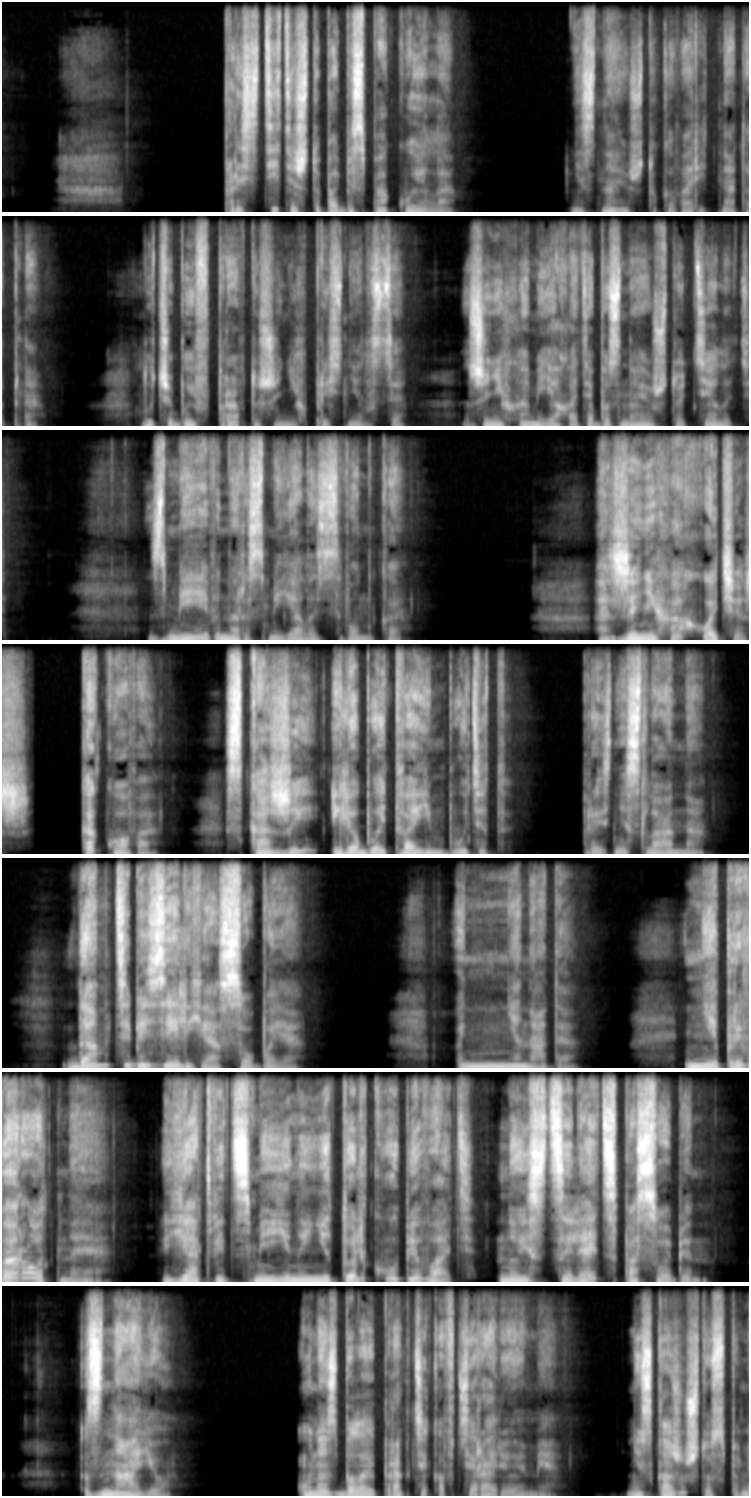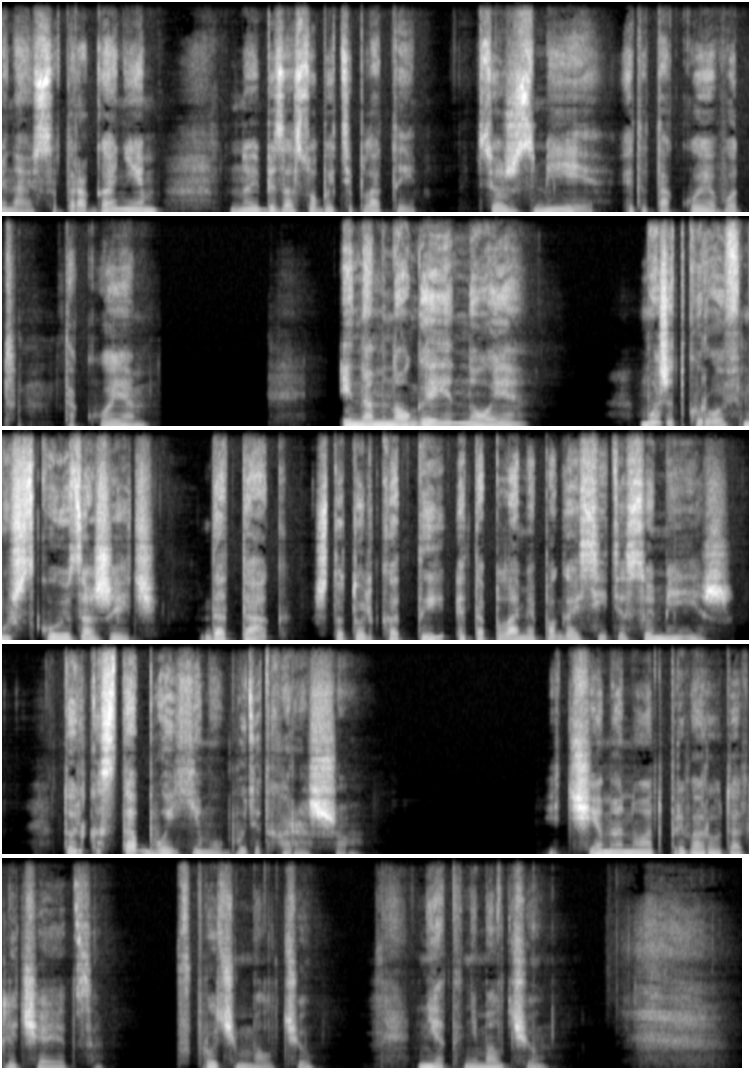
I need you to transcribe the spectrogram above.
Простите, что побеспокоила. Не знаю, что говорить надобно. Лучше бы и вправду жених приснился. С женихами я хотя бы знаю, что делать. Змеевна рассмеялась звонко. «Жениха хочешь? Какого? Скажи, и любой твоим будет», — произнесла она. «Дам тебе зелье особое». «Не надо. Не приворотное. Яд ведь змеиный не только убивать, но исцелять способен». «Знаю. У нас была и практика в террариуме. Не скажу, что вспоминаю с содроганием, но и без особой теплоты. Все же змеи — это такое вот... такое... И на многое иное. Может, кровь мужскую зажечь. Да так, что только ты это пламя погасить и сумеешь. Только с тобой ему будет хорошо. И чем оно от приворота отличается? Впрочем, молчу. Нет, не молчу.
